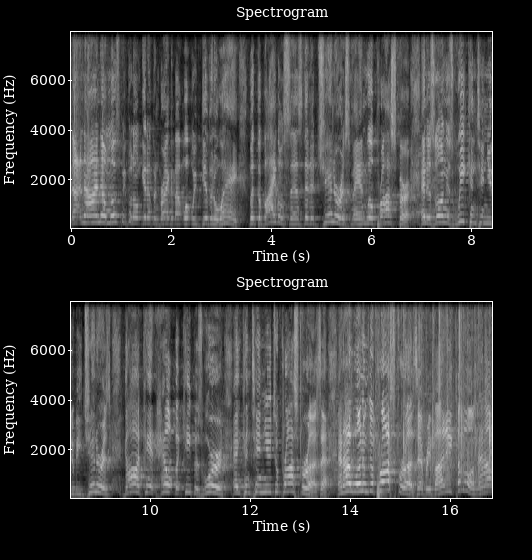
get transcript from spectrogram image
Now, now, I know most people don't get up and brag about what we've given away, but the Bible says that a generous man will prosper. And as long as we continue to be generous, God can't help but keep his word and continue to prosper us. And I want him to prosper us, everybody. Come on now.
